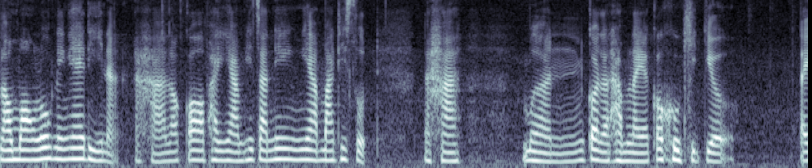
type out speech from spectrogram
เรามองโลกในแง่ดีน่ะนะคะ แล้วก็พยายามที่จะนิ่งเงียบมากที่สุดนะคะ เหมือนก่อนจะทำอะไรก็คือคิดเยอะไต่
